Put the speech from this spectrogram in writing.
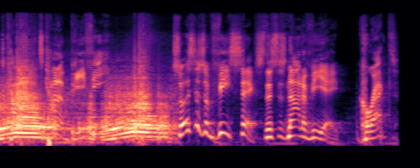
It's kind of it's kind of beefy. So this is a V6. This is not a V8, correct?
